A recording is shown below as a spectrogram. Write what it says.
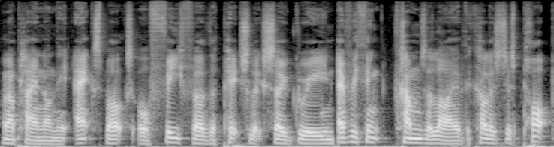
when I'm playing on the Xbox or FIFA, the pitch looks so green. Everything comes alive. The colours just pop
